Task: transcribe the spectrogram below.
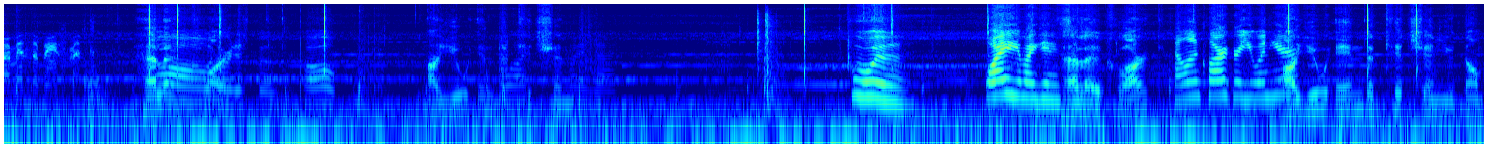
I'm in the basement. Helen oh, Clark. Door just moved. Oh. Are you in the what- kitchen? What is that? Oh, Why am I getting so Helen? Clark. Helen Clark, are you in here? Are you in the kitchen, you dumb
